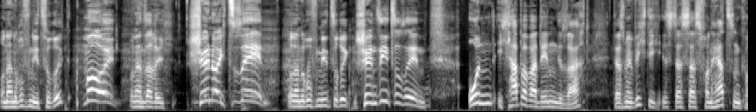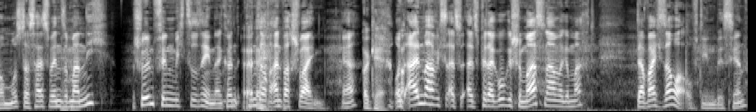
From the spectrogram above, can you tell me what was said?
Und dann rufen die zurück, Moin! Und dann sage ich, schön euch zu sehen! Und dann rufen die zurück, schön sie zu sehen! Und ich habe aber denen gesagt, dass mir wichtig ist, dass das von Herzen kommen muss. Das heißt, wenn sie mal nicht schön finden, mich zu sehen, dann können, können sie auch einfach schweigen. Ja? Okay. Und einmal habe ich es als, als pädagogische Maßnahme gemacht. Da war ich sauer auf die ein bisschen.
